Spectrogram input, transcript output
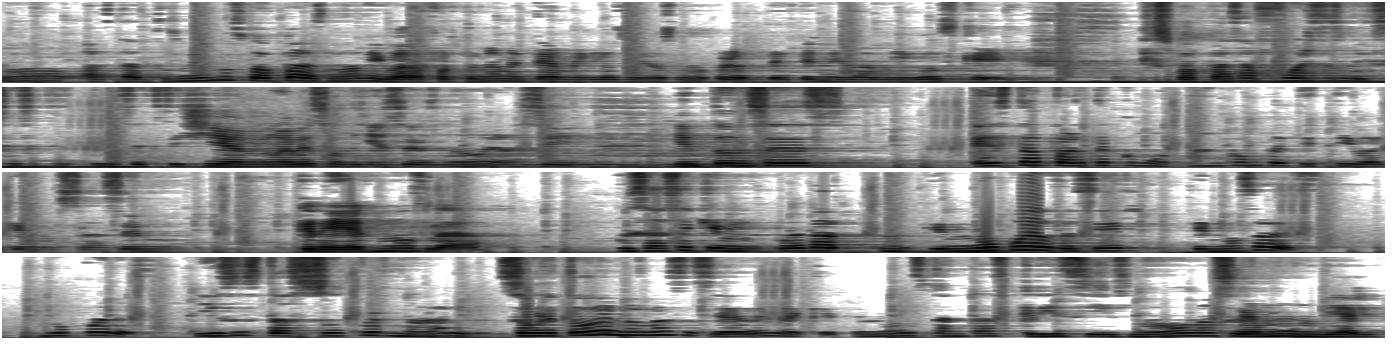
¿no? Hasta tus mismos papás, ¿no? Digo, afortunadamente a mí los míos no, pero he tenido amigos que, sus papás a fuerzas les, exigían nueves o dieces, ¿no? Así. Y entonces, esta parte como tan competitiva que nos hacen creérnosla, pues hace que, pueda, que no puedas decir que no sabes no puedes. Y eso está súper mal, sobre todo en una sociedad en la que tenemos tantas crisis, ¿no? Una sociedad mundial.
